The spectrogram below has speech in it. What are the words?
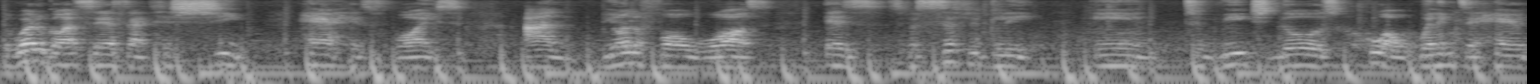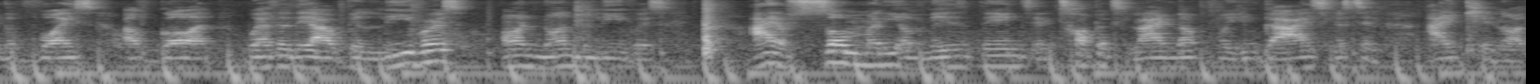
The Word of God says that His sheep hear His voice, and Beyond the Four Walls is specifically aimed to reach those who are willing to hear the voice of God, whether they are believers or non believers. I have so many amazing things and topics lined up for you guys. Listen, I cannot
